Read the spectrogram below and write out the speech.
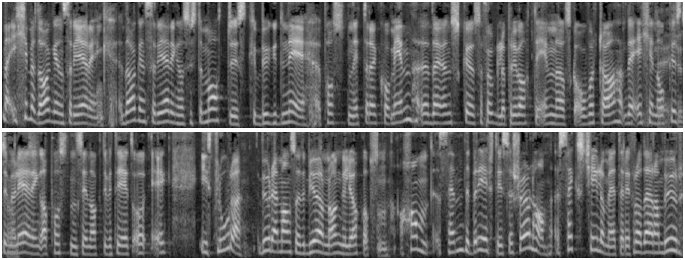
Nei, ikke med dagens regjering. Dagens regjering har systematisk bygd ned Posten etter de kom inn. De ønsker selvfølgelig private inn og skal overta. Det er ikke noe ikke sant. stimulering av Posten sin aktivitet. Og jeg, I Florø bor det en mann som heter Bjørn Angel Jacobsen. Han sender brev til seg sjøl, han. Seks kilometer fra der han bor.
